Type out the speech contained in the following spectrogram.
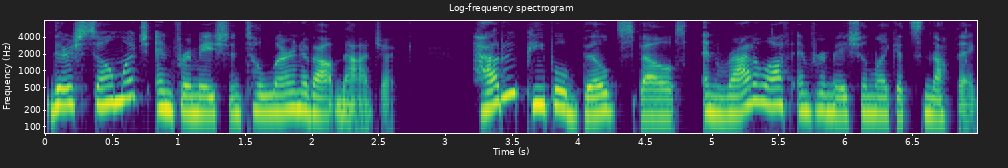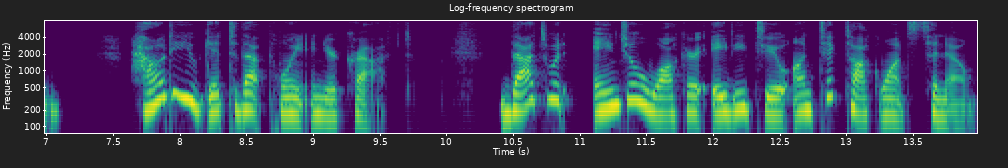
There's so much information to learn about magic. How do people build spells and rattle off information like it's nothing? How do you get to that point in your craft? That's what Angel Walker 82 on TikTok wants to know.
